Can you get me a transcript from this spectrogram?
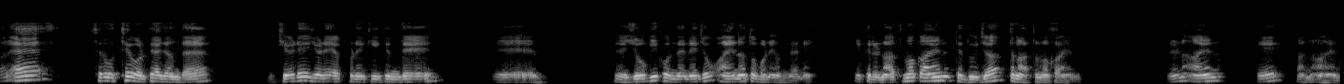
ਪਰ ਇਹ ਸਿਰ ਉੱਥੇ ਵਰਤਿਆ ਜਾਂਦਾ ਹੈ, ਜਿਹੜੇ ਜਿਹੜੇ ਆਪਣੇ ਕੀ ਕਹਿੰਦੇ ਯੋਗਿਕ ਹੁੰਦੇ ਨੇ, ਜੋ ਆਇਨਾਂ ਤੋਂ ਬਣੇ ਹੁੰਦੇ ਨੇ। ਇੱਕ ਰਿਣਾਤਮਕ ਆਇਨ ਤੇ ਦੂਜਾ ਧਨਾਤਮਕ ਆਇਨ। ਰਿਣ ਆਇਨ ਤੇ ਧਨ ਆਇਨ।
